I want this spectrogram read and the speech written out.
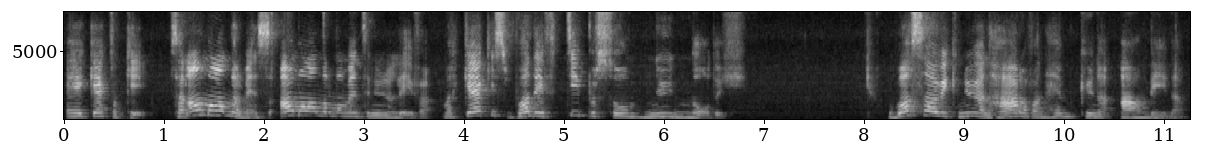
En je kijkt, oké, het zijn allemaal andere mensen, allemaal andere momenten in hun leven. Maar kijk eens, wat heeft die persoon nu nodig? Wat zou ik nu aan haar of aan hem kunnen aanbieden?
